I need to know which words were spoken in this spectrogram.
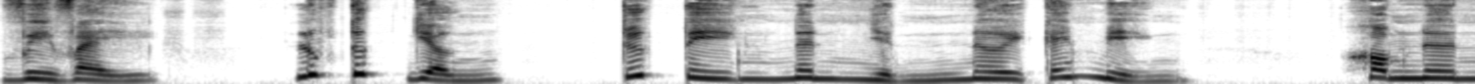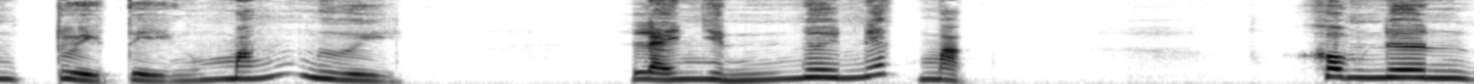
Vì vậy, lúc tức giận trước tiên nên nhịn nơi cái miệng, không nên tùy tiện mắng người. Lại nhịn nơi nét mặt, không nên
